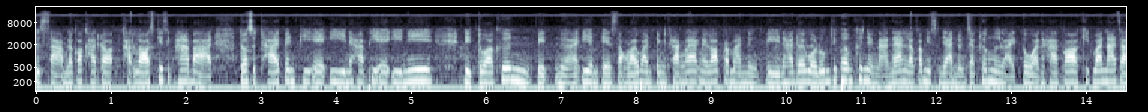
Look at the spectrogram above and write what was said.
15.3 แล้วก็คัดคัดลอสที่ 15 บาท ตัวสุดท้ายเป็น PAE นะคะ PAE นี่ดิดตัวขึ้นปิดเหนือ EMA 200 วันเป็นครั้งแรกในรอบประมาณ 1 ปีนะคะ ด้วยวอลุ่มที่เพิ่มขึ้นอย่างหนาแน่น แล้วก็มีสัญญาณหนุนจากเครื่องมือหลายตัวนะคะ ก็คิดว่าน่าจะ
